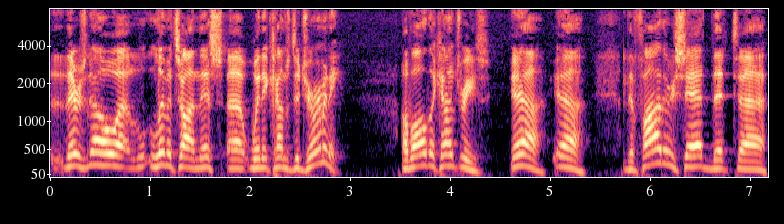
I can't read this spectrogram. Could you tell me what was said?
there's no uh, limits on this uh, when it comes to Germany. Of all the countries, yeah, yeah. The father said that uh,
